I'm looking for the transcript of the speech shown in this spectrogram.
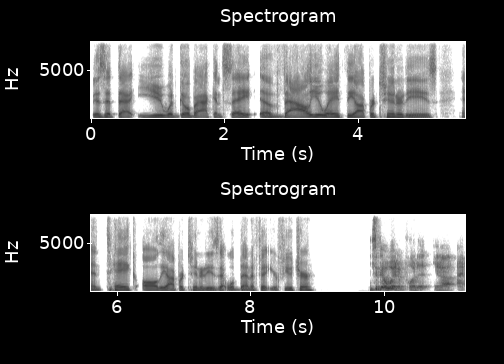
Is it that you would go back and say, evaluate the opportunities and take all the opportunities that will benefit your future? It's a good way to put it. You know, I,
